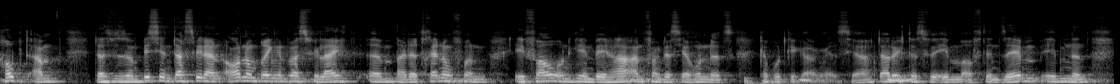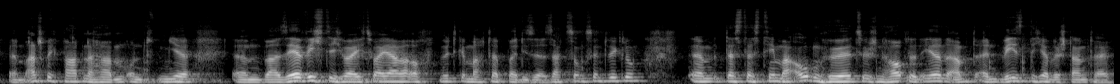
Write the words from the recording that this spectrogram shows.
Hauptamt, dass wir so ein bisschen das wieder in Ordnung bringen, was vielleicht ähm, bei der Trennung von EV und GmbH Anfang des Jahrhunderts kaputt gegangen ist. Ja? Dadurch, mhm. dass wir eben auf denselben Ebenen ähm, Ansprechpartner haben und mir ähm, war sehr wichtig, weil ich zwei Jahre auch mitgemacht habe bei dieser Satzungsentwicklung, dass das Thema Augenhöhe zwischen Haupt- und Ehrenamt ein wesentlicher Bestandteil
